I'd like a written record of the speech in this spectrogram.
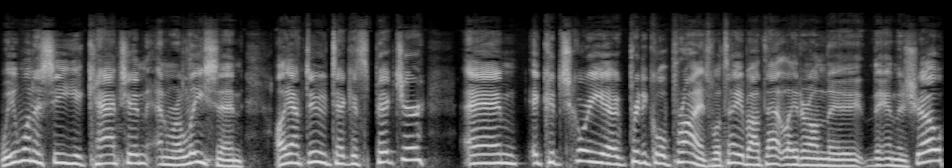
we want to see you catching and releasing. All you have to do take a picture and it could score you a pretty cool prize. We'll tell you about that later on the, the in the show.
